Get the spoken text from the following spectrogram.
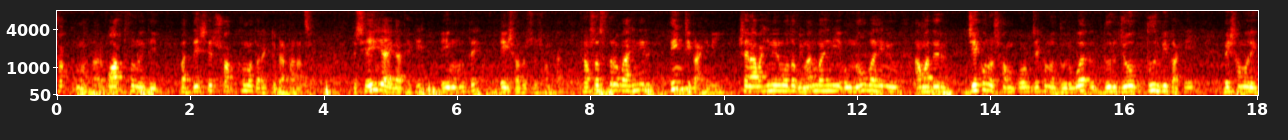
সক্ষমতার অর্থনৈতিক বা দেশের সক্ষমতার একটি ব্যাপার আছে। তো সেই জায়গা থেকে এই মুহূর্তে এই সদস্য সংখ্যা। সশস্ত্র বাহিনীর তিনটি বাহিনী, সেনাবাহিনীর মতো বিমান বাহিনী এবং নৌবাহিনীও আমাদের যে কোনো সংকট যে কোনো দুর্ব, দুর্যোগ, দুর্বিপাকে বেসামরিক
